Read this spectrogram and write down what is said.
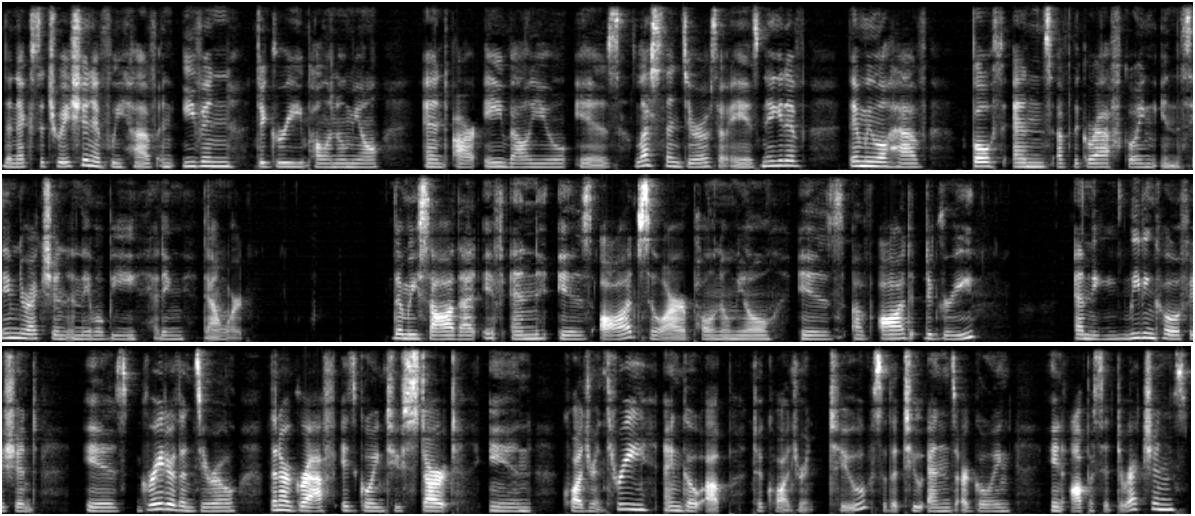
The next situation, if we have an even degree polynomial and our a value is less than zero, so a is negative, then we will have both ends of the graph going in the same direction and they will be heading downward. Then we saw that if n is odd, so our polynomial is of odd degree, and the leading coefficient is greater than zero, then our graph is going to start in quadrant three and go up to quadrant two. So the two ends are going in opposite directions.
